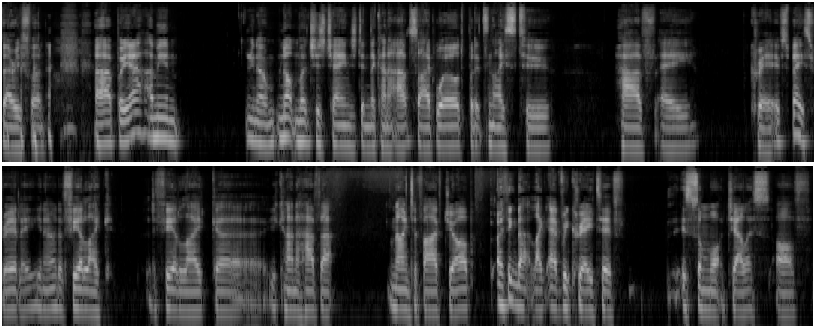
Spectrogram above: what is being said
very fun. uh, but yeah, I mean, you know, not much has changed in the kind of outside world, but it's nice to have a creative space. Really, you know, to feel like to feel like uh, you kind of have that nine to five job. I think that like every creative is somewhat jealous of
